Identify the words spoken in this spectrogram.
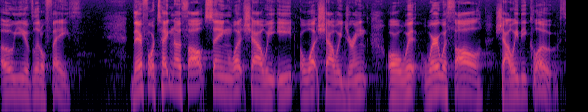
O ye of little faith? Therefore, take no thought, saying, What shall we eat, or what shall we drink, or wherewithal shall we be clothed?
